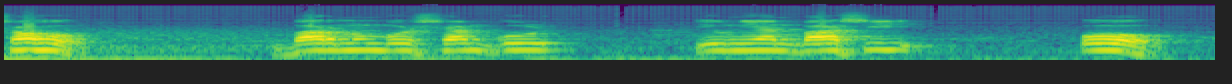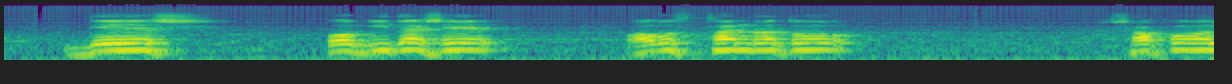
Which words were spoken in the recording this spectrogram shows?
সহ বারো নম্বর শ্যামকুল ইউনিয়নবাসী ও দেশ ও বিদেশে অবস্থানরত সকল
